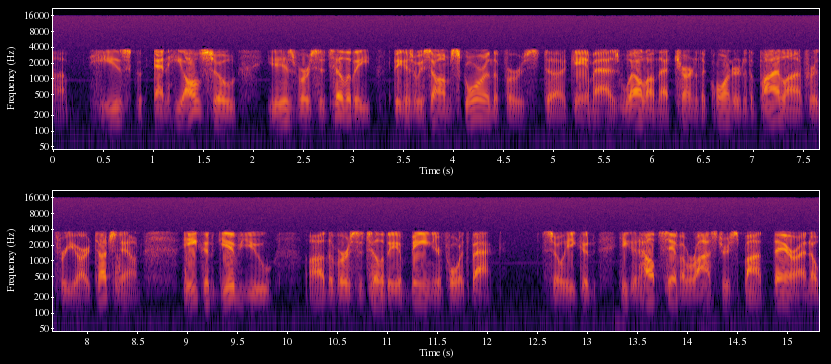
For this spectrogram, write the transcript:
uh, he's and he also his versatility because we saw him score in the first uh, game as well on that turn of the corner to the pylon for a three-yard touchdown. He could give you uh, the versatility of being your fourth back. So he could he could help save a roster spot there. I know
